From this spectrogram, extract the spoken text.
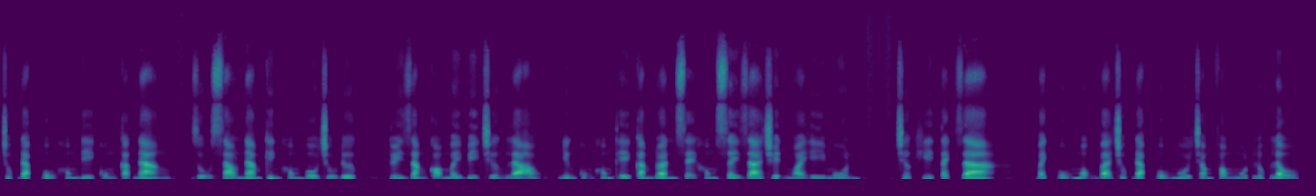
Trúc Đạp Vũ không đi cùng các nàng, dù sao Nam Kinh không vô chủ được, tuy rằng có mấy vị trưởng lão, nhưng cũng không thể cam đoan sẽ không xảy ra chuyện ngoài ý muốn. Trước khi tách ra, Bạch Vũ Mộng và Trúc Đạp Vũ ngồi trong phòng một lúc lâu,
